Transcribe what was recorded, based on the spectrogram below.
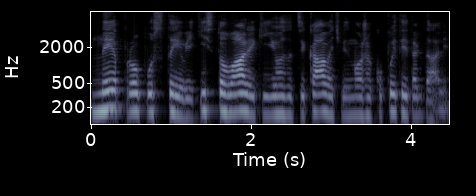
не пропустив. Якийсь товар, який його зацікавить, він може купити і так далі.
